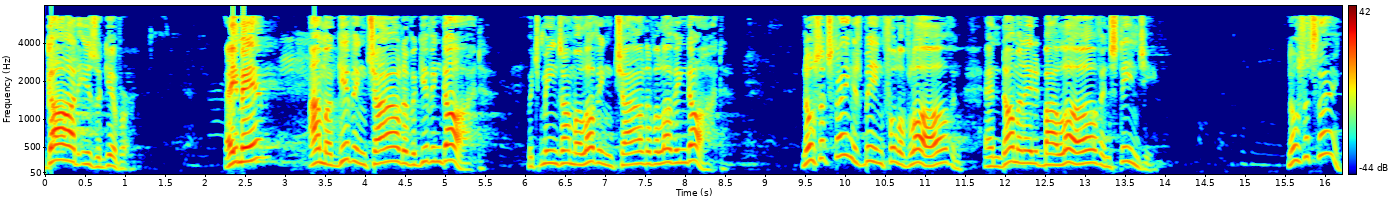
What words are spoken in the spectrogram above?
God is a giver. Amen? I'm a giving child of a giving God, which means I'm a loving child of a loving God. No such thing as being full of love and, and dominated by love and stingy. No such thing.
